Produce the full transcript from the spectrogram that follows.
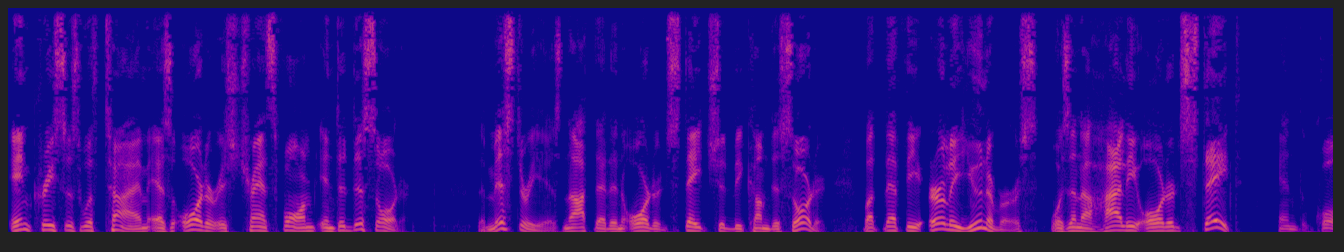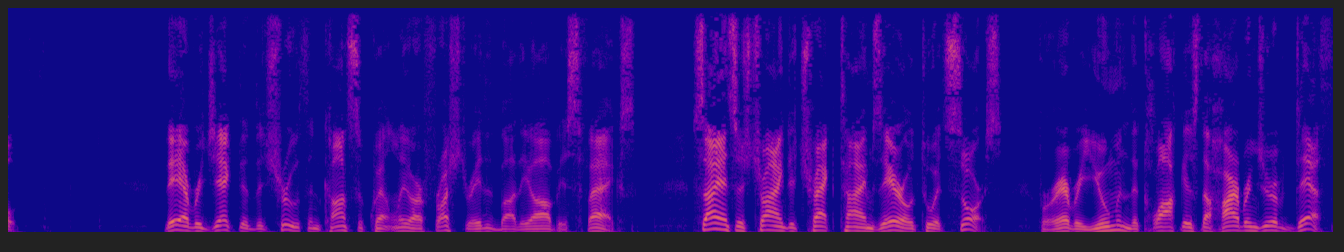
increases with time as order is transformed into disorder. The mystery is not that an ordered state should become disordered, but that the early universe was in a highly ordered state. End of quote. They have rejected the truth and consequently are frustrated by the obvious facts. Science is trying to track time's arrow to its source. For every human, the clock is the harbinger of death.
